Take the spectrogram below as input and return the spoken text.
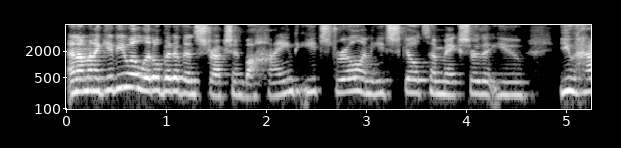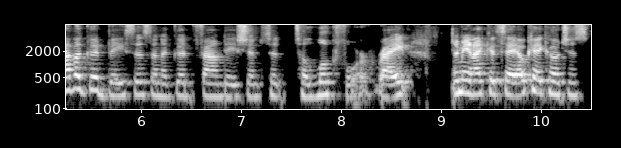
And I'm going to give you a little bit of instruction behind each drill and each skill to make sure that you you have a good basis and a good foundation to, to look for, right? I mean, I could say, okay, coaches,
